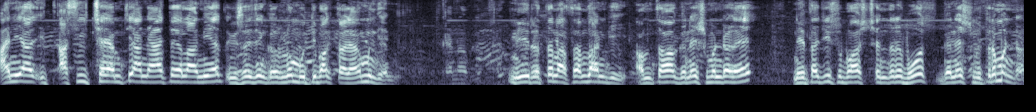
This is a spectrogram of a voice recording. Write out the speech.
आणि अशी इच्छा आहे आमची आणि आज त्याला आम्ही विसर्जन करलो मोतीबाग तळ्यामध्ये आम्ही. मी रतन आसाम लांडगे आमचा गणेश मंडळ आहे. नेताजी सुभाषचंद्र बोस गणेश मित्र मंडळ.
